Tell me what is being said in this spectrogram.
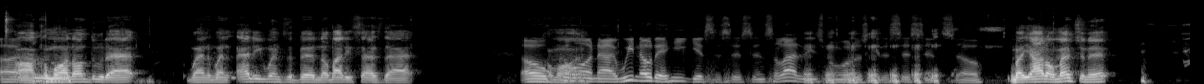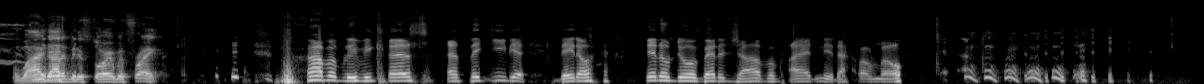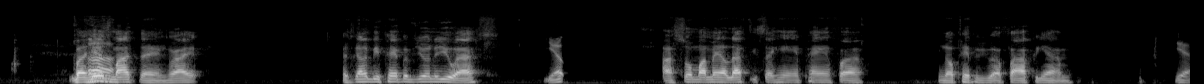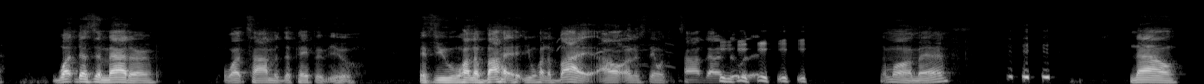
Uh, Oh, come on, don't do that. When when Eddie wins the bid, nobody says that. Oh, Come come, on. on. now. We know that he gets assistance. A lot of these promoters get assistance. So But y'all don't mention it. Why gotta be the story with Frank? probably because I think he did, they don't they don't do a better job of hiding it. I don't know. But here's Uh. my thing, right? It's gonna be pay per view in the US. Yep. I saw my man Lefty say he ain't paying for no pay per view at 5 p.m. Yeah. What does it matter? What time is the pay per view? If you want to buy it, you want to buy it. I don't understand what the time got to do with it. Come on, man. now,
